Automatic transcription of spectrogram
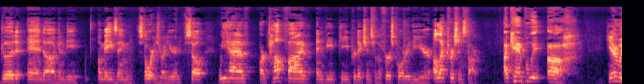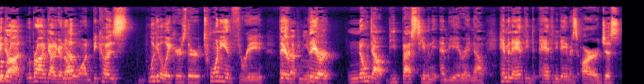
good and uh, going to be amazing stories right here. So we have our top five MVP predictions for the first quarter of the year. I'll let Christian start. I can't believe. Uh, Here we LeBron. go. LeBron LeBron got to go number Yep. one because look at the Lakers. They're twenty and three. They're record in the they NBA. are no doubt the best team in the NBA right now. Him and Anthony Anthony Davis are just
